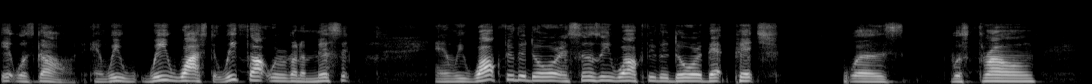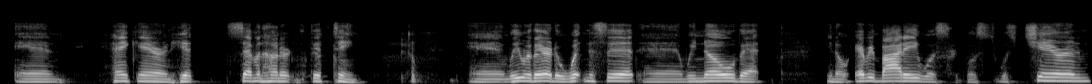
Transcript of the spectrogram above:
it was gone, and we we watched it. We thought we were going to miss it, and we walked through the door. And as soon as we walked through the door, that pitch was was thrown, and Hank Aaron hit 715. Yep. And we were there to witness it, and we know that, you know, everybody was was was cheering.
